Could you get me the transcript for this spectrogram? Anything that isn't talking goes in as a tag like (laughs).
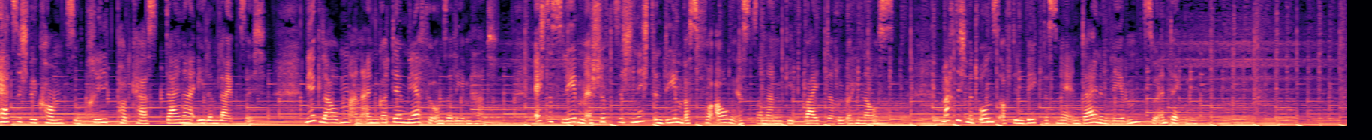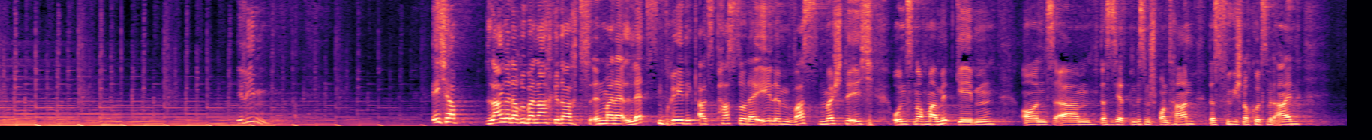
Herzlich willkommen zum Predigt-Podcast Deiner Elem Leipzig. Wir glauben an einen Gott, der mehr für unser Leben hat. Echtes Leben erschöpft sich nicht in dem, was vor Augen ist, sondern geht weit darüber hinaus. Mach dich mit uns auf den Weg, das mehr in deinem Leben zu entdecken. Ihr Lieben, ich habe lange darüber nachgedacht in meiner letzten Predigt als Pastor der Elim, was möchte ich uns nochmal mitgeben? Und ähm, das ist jetzt ein bisschen spontan, das füge ich noch kurz mit ein.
